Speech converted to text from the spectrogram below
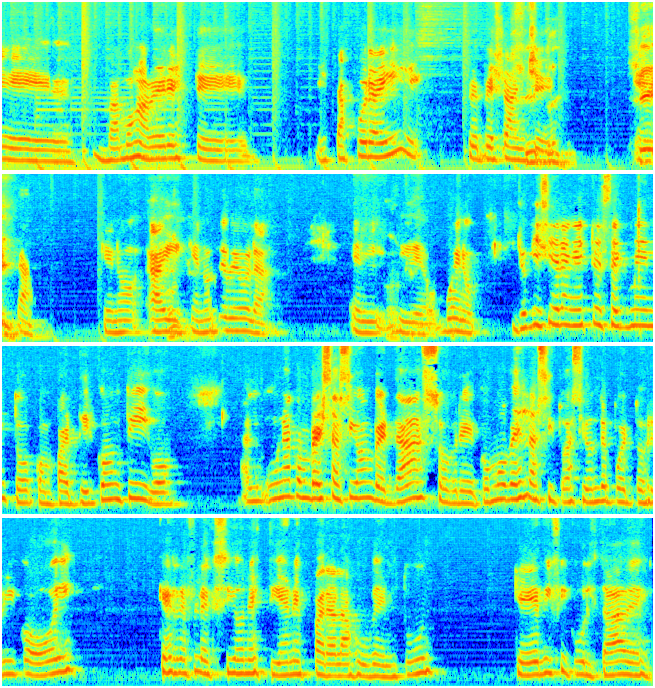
Eh, vamos a ver, este, ¿estás por ahí, Pepe Sánchez? Sí, sí. está. Que no, ahí, que no te veo la, el video. Bueno, yo quisiera en este segmento compartir contigo una conversación, ¿verdad?, sobre cómo ves la situación de Puerto Rico hoy, qué reflexiones tienes para la juventud, qué dificultades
